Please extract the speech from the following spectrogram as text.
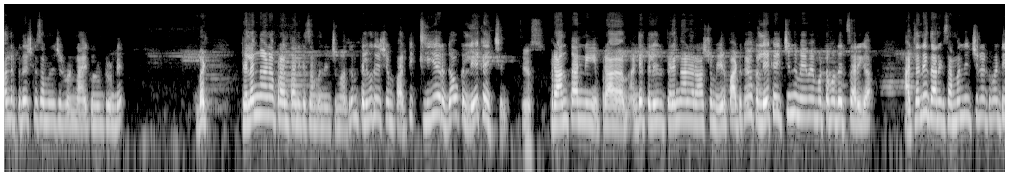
ఆంధ్రప్రదేశ్కి సంబంధించినటువంటి నాయకులు ఉంటుండే. బట్ తెలంగాణ ప్రాంతానికి సంబంధించి మాత్రం తెలుగుదేశం పార్టీ క్లియర్గా ఒక లేఖ ఇచ్చింది. ప్రాంతాన్ని ప్రా అంటే తెలుగు తెలంగాణ రాష్ట్రం ఏర్పాటుకై ఒక లేఖ ఇచ్చింది మేమే మొట్టమొదటిసారిగా. అట్లనే దానికి సంబంధించినటువంటి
